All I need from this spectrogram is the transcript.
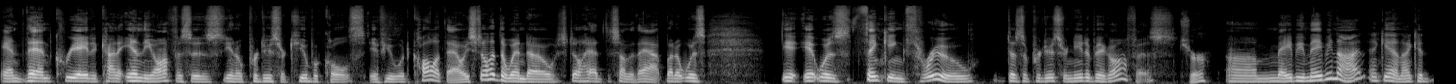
and then created kind of in the offices, you know, producer cubicles, if you would call it that. We still had the window, still had some of that, but it was it, it was thinking through: Does a producer need a big office? Sure. Um, maybe, maybe not. Again, I could.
